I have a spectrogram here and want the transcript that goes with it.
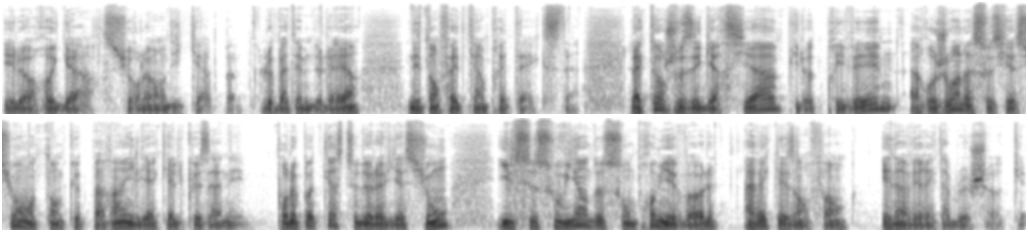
et leur regard sur le handicap. Le baptême de l'air n'est en fait qu'un prétexte. L'acteur José Garcia, pilote privé, a rejoint l'association en tant que parrain il y a quelques années. Pour le podcast de l'aviation, il se souvient de son premier vol avec les enfants et d'un véritable choc.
